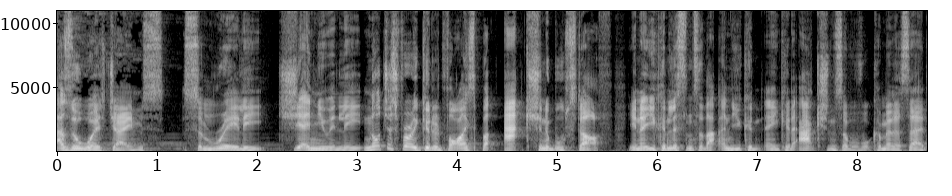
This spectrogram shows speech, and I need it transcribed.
As always, James, some really genuinely not just very good advice, but actionable stuff. You know, you can listen to that and you can and you can action some of what Camilla said.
